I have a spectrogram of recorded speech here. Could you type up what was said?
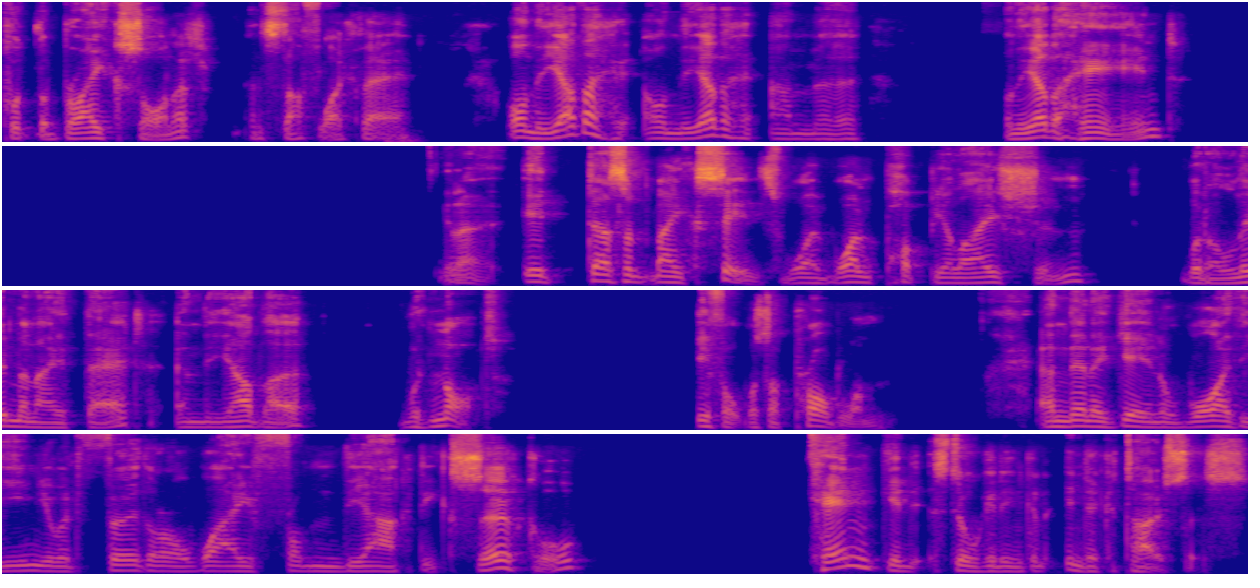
put the brakes on it and stuff like that. On the other, on the other, um, uh, on the other hand, you know, it doesn't make sense why one population would eliminate that and the other would not if it was a problem. And then again, why the Inuit further away from the Arctic Circle can get still get in, into ketosis.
